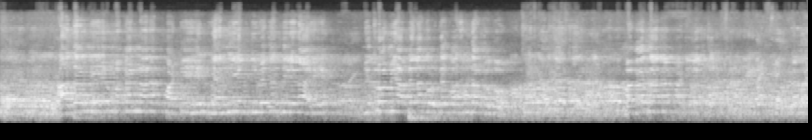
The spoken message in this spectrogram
आदरणीय मगन नानक पाटील यांनी एक निवेदन दिलेलं आहे मित्र मी आपल्याला थोडक्यात वाचून दाखवतो मगन नानक पाटील यांचं-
